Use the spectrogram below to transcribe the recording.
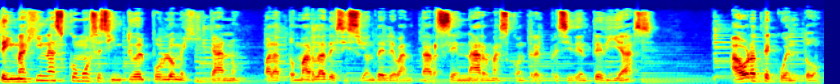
¿Te imaginas cómo se sintió el pueblo mexicano para tomar la decisión de levantarse en armas contra el presidente Díaz? Ahora te cuento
